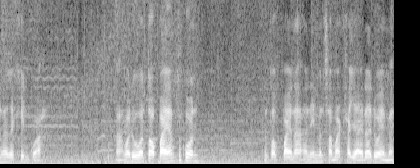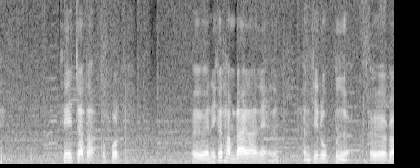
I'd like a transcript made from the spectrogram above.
น่าจะขึ้นกว่าอะมาดูอันต่อไปครับทุกคนอันต่อไปนะ อันนี้มันสามารถขยายได้ด้วยไหมเท่จัดอะทุกคนเอออันนี้ก็ทำได้นะเนี่ยอันที่รูปมืออะเออก็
